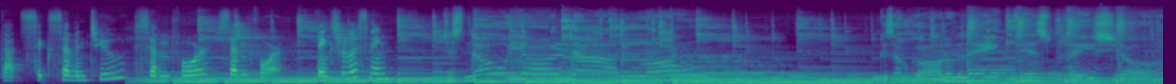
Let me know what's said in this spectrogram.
that's 672-7474. Thanks for listening. Just know you're not alone. Cause I'm gonna make this place yours.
